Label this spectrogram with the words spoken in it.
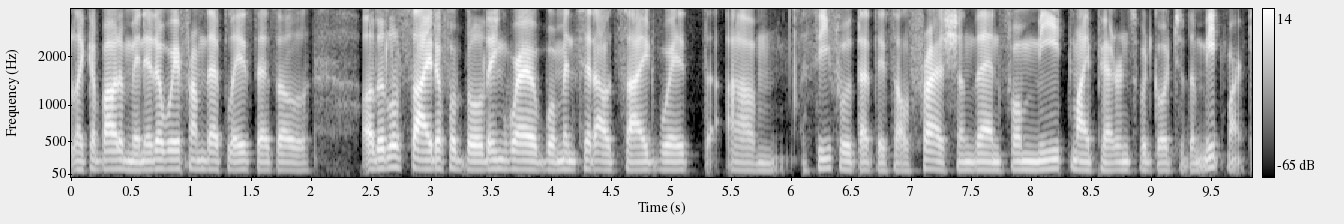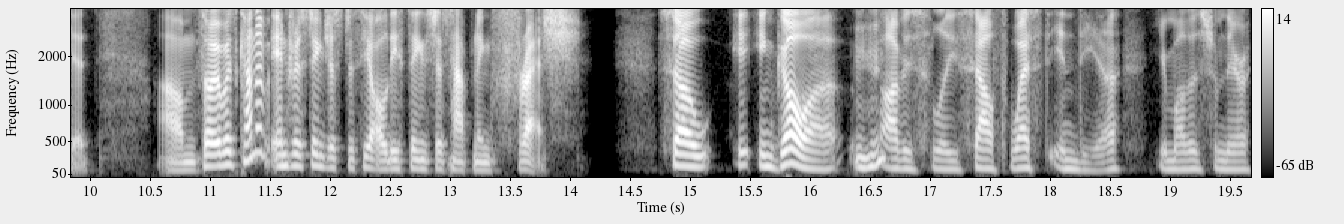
like about a minute away from their place there's a a little side of a building where women sit outside with um, seafood that they sell fresh. And then for meat, my parents would go to the meat market. Um, so it was kind of interesting just to see all these things just happening fresh. So in Goa, mm-hmm. obviously southwest India, your mother's from there.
